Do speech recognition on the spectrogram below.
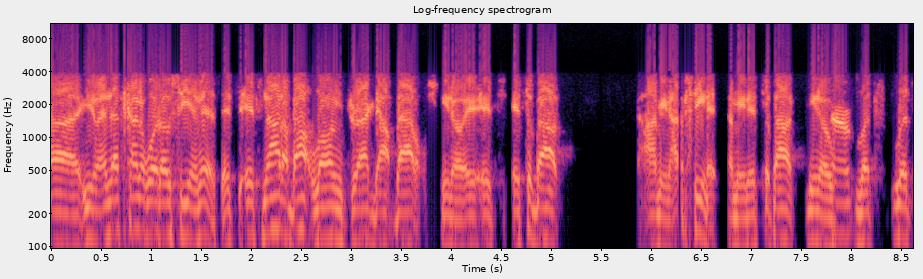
uh, you know, and that's kind of what OCM is. It's it's not about long dragged out battles. You know, it, it's it's about. I mean, I've seen it. I mean, it's about you know, Yeah. let's let's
